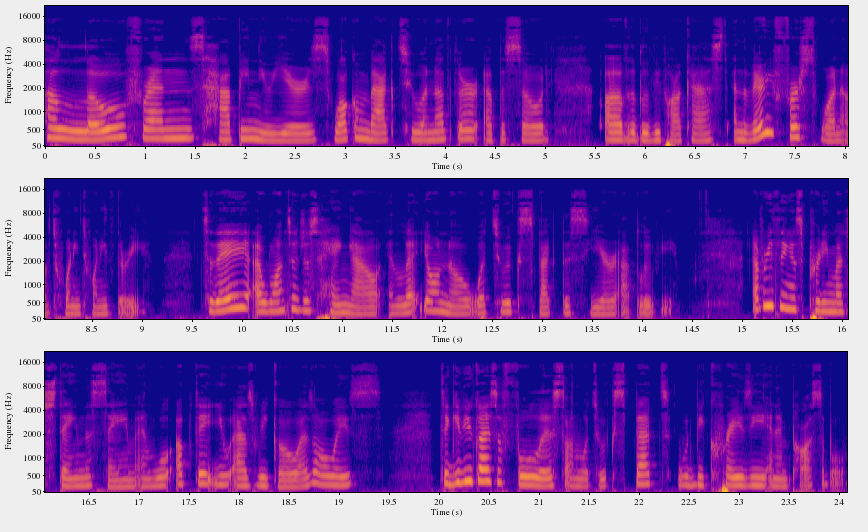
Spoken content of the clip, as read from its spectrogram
Hello, friends. Happy New Year's. Welcome back to another episode of the Bluevie Podcast and the very first one of 2023. Today, I want to just hang out and let y'all know what to expect this year at Bluevie. Everything is pretty much staying the same, and we'll update you as we go, as always. To give you guys a full list on what to expect would be crazy and impossible.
